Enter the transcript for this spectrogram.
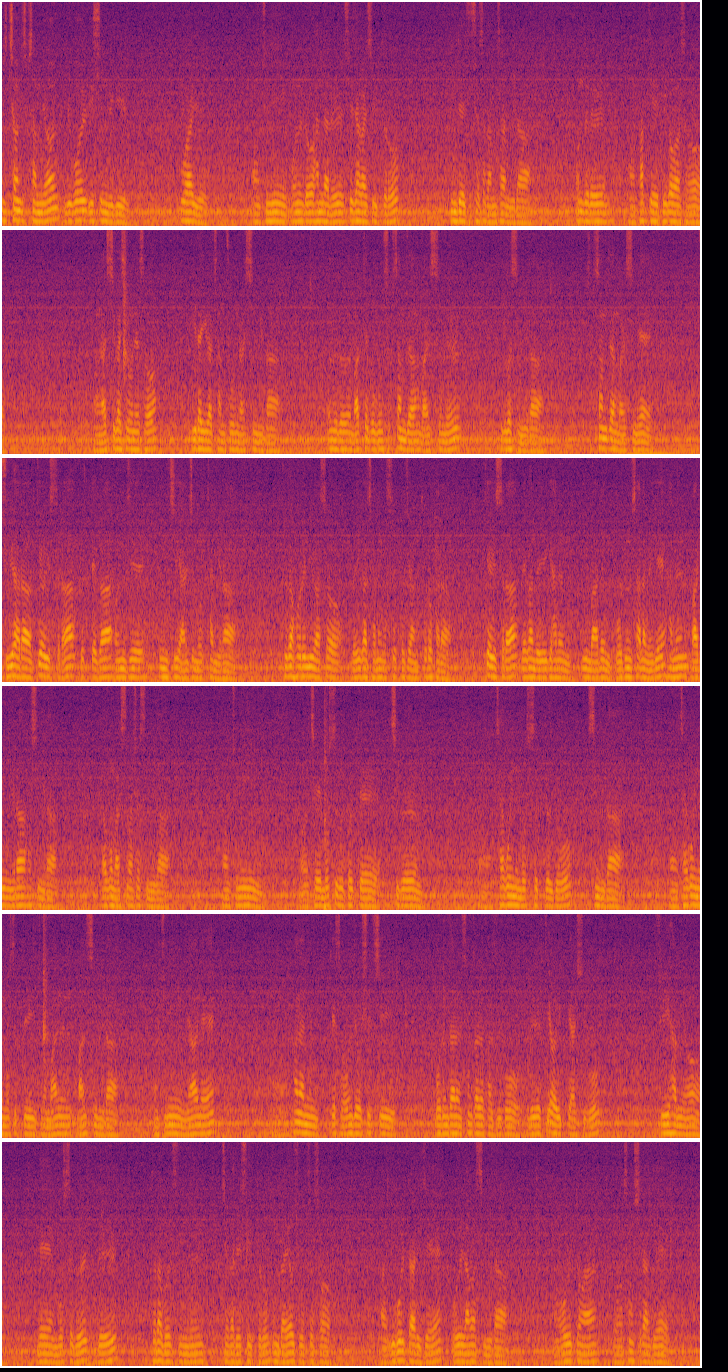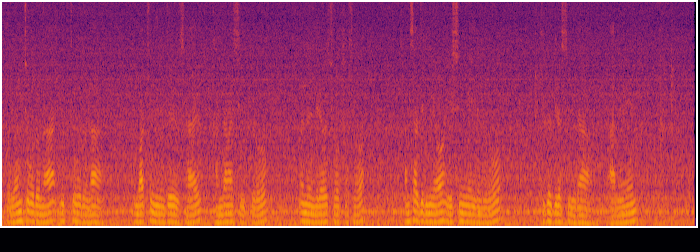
2023년 6월 26일 후아유 어, 주님 오늘도 한 날을 시작할 수 있도록 인도해 주셔서 감사합니다. 오늘은 어, 밖에 비가 와서 어, 날씨가 시원해서 일하기가 참 좋은 날씨입니다. 오늘은 마태복음 13장 말씀을 읽었습니다. 13장 말씀에 주의하라 깨어있으라. 그때가 언제인지 알지 못함이라. 그가 호련히 와서 너희가 자는 것을 보지 않도록 하라. 깨어있으라. 내가 너희에게 하는 이 말은 모든 사람에게 하는 말이니라 하시니라. 라고 말씀하셨습니다. 어, 주님 어, 제 모습을 볼 때 지금 어, 자고 있는 모습들도 있습니다 어, 자고 있는 모습들이 좀 많, 많습니다. 어, 주님, 내 안에 어, 하나님께서 언제 오실지 모른다는 생각을 가지고 늘 깨어있게 하시고 주의하며 내 모습을 늘 돌아볼 수 있는 제가 될 수 있도록 인도하여 주옵소서 아, 6월달 이제 5일 남았습니다. 어, 5일 동안 어, 성실하게 뭐 영적으로나 육적으로나 맡은 일들 잘 감당할 수 있도록 은을 내려 주옵소서 감사드리며 예수님의 이름으로 기도드렸습니다. 아멘.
